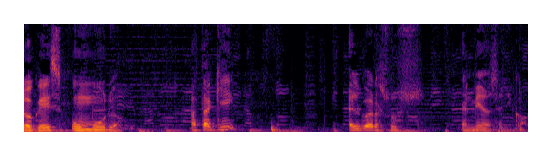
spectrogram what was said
lo que es un muro. Hasta aquí el versus el miedo escénico.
